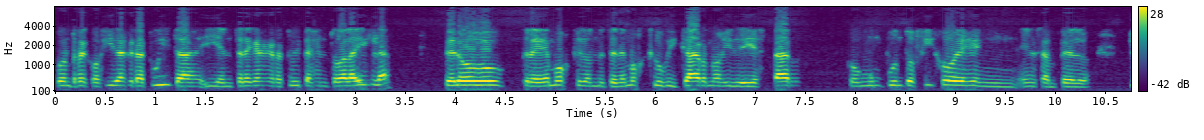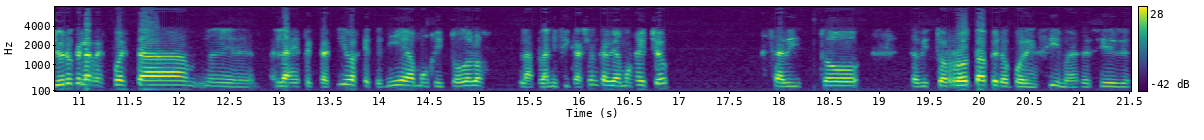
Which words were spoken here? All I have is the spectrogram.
con recogidas gratuitas y entregas gratuitas en toda la isla, pero creemos que donde tenemos que ubicarnos y de estar con un punto fijo es en, en San Pedro. Yo creo que la respuesta, eh, las expectativas que teníamos y todos la planificación que habíamos hecho se ha visto se ha visto rota pero por encima, es decir,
